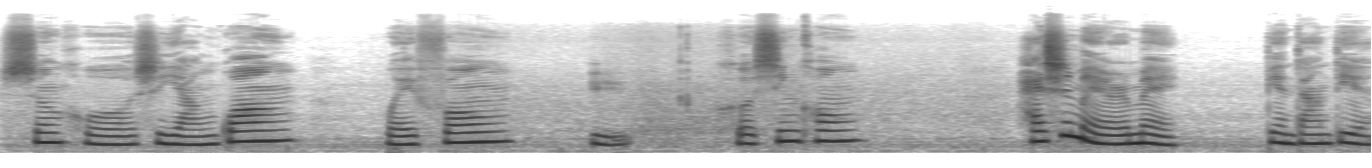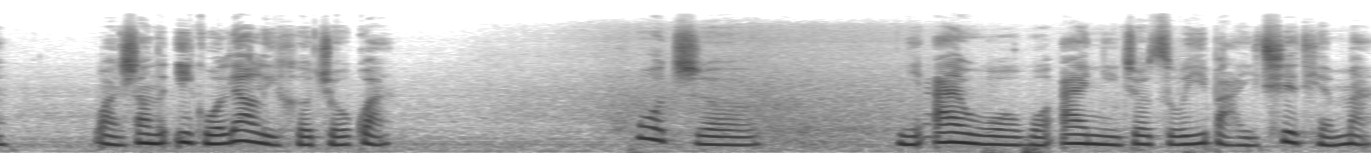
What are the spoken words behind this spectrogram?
生活是阳光、微风、雨和星空，还是美而美、便当店、晚上的异国料理和酒馆，或者你爱我，我爱你，就足以把一切填满。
